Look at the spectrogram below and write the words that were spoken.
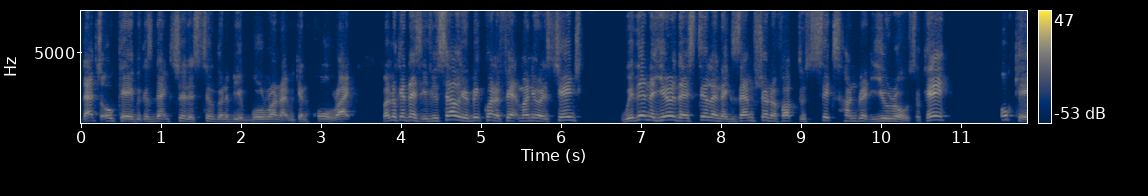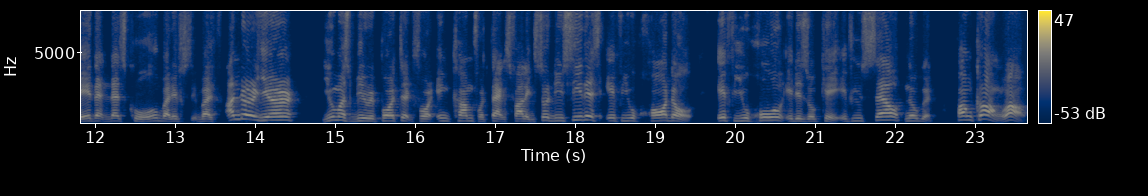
That's okay because next year there's still going to be a bull run, right? We can hold, right? But look at this. If you sell your Bitcoin at fiat money or exchange, within a year, there's still an exemption of up to 600 euros, okay? okay, that, that's cool. But if but under a year, you must be reported for income for tax filing. So do you see this? If you hodl, if you hold, it is okay. If you sell, no good. Hong Kong, wow,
